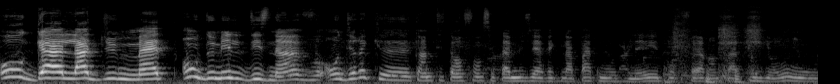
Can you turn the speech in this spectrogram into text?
au gala du Met en 2019. On dirait qu'un petit enfant s'est amusé avec la pâte modelée pour faire un papillon ou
